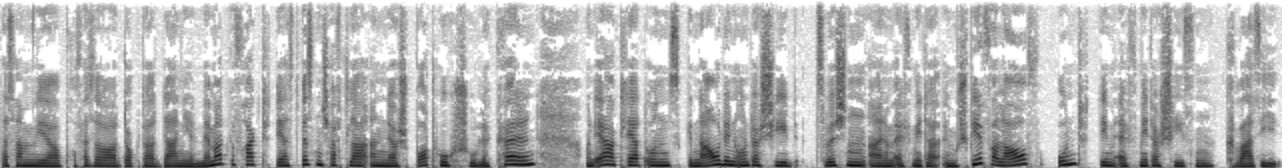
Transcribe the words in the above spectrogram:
Das haben wir Professor Dr. Daniel Memmert gefragt. Der ist Wissenschaftler an der Sporthochschule Köln und er erklärt uns genau den Unterschied zwischen einem Elfmeter im Spielverlauf und dem Elfmeterschießen, quasi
